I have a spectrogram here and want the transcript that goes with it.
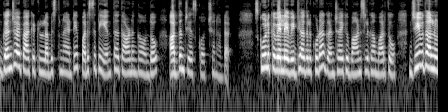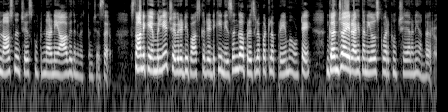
గంజాయి ప్యాకెట్లు లభిస్తున్నాయంటే పరిస్థితి ఎంత దారుణంగా ఉందో అర్థం చేసుకోవచ్చని అన్నారు. స్కూలుకు వెళ్ళే విద్యార్థులు కూడా గంజాయికి బానిసలుగా మారుతూ జీవితాలను నాశనం చేసుకుంటున్నారని ఆవేదన వ్యక్తం చేశారు. స్థానిక ఎమ్మెల్యే చెవిరెడ్డి భాస్కర్ రెడ్డికి నిజంగా ప్రజల పట్ల ప్రేమ ఉంటే గంజాయి రహిత నియోజకవర్గం చేయాలని అన్నారు.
